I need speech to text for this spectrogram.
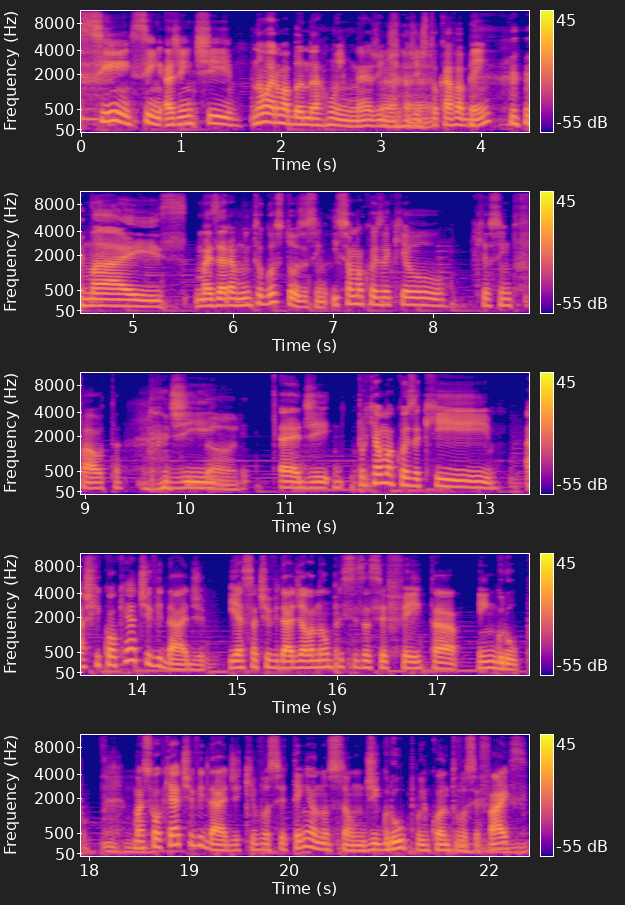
sim, sim, a gente não era uma banda ruim, né? A gente, a gente tocava bem, mas, mas era muito gostoso, assim. Isso é uma coisa que eu, que eu sinto falta. De, é, de. Porque é uma coisa que. Acho que qualquer atividade, e essa atividade ela não precisa ser feita em grupo, Uhum. mas qualquer atividade que você tenha noção de grupo enquanto você faz,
